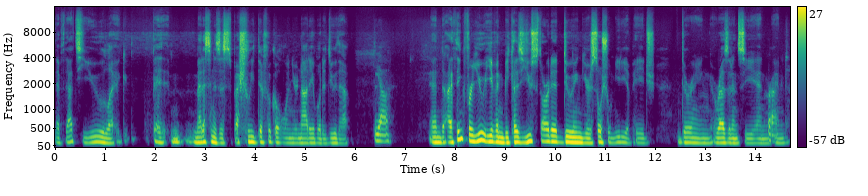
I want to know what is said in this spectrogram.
if that's you like it, eh, medicine is especially difficult when you're not able to do that. Yeah. And i think for you even because you started doing your social media page during residency and, and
